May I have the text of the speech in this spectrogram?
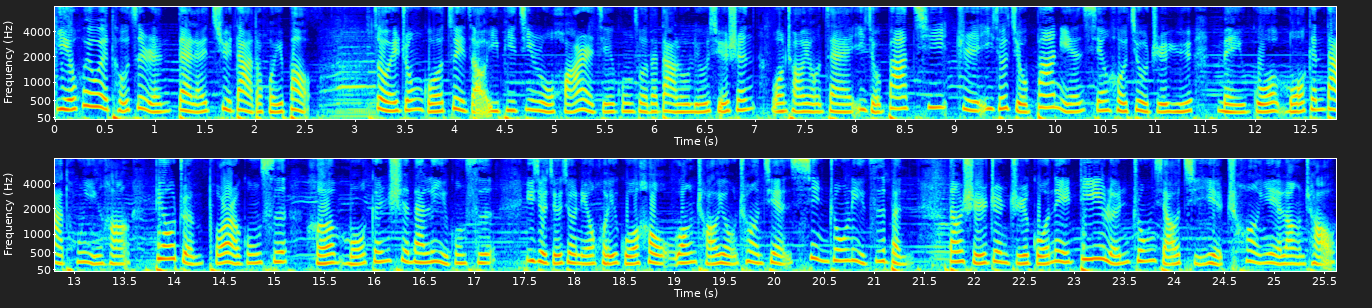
也会为投资人带来巨大的回报。作为中国最早一批进入华尔街工作的大陆留学生，王朝勇在1987至1998年先后就职于美国摩根大通银行、标准普尔公司和摩根士丹利公司。1999年回国后，汪朝勇创建信中利资本，当时正值国内第一轮中小企业创业浪潮，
